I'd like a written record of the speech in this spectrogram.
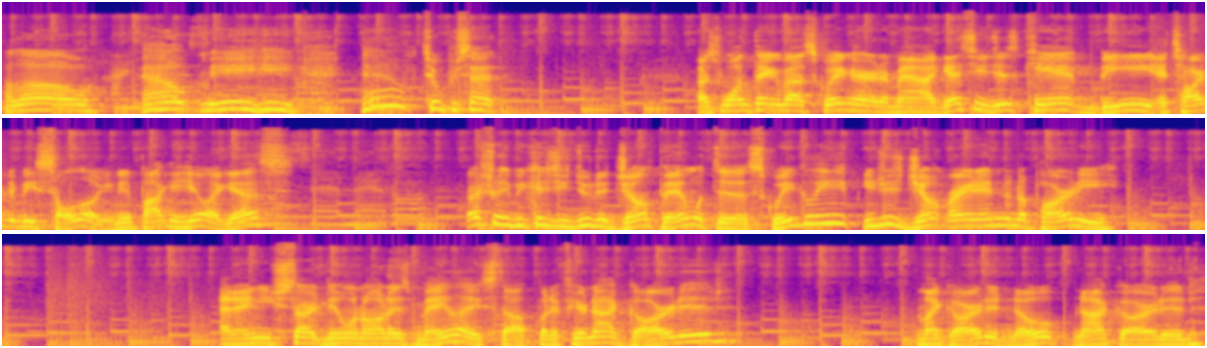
Hello. Help me. Help. 2%. That's one thing about Squig Herder, man. I guess you just can't be. It's hard to be solo. You need a pocket heal, I guess. Especially because you do to jump in with the squig leap. You just jump right into the party. And then you start doing all this melee stuff. But if you're not guarded. Am I guarded? Nope, not guarded.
